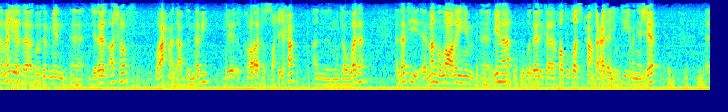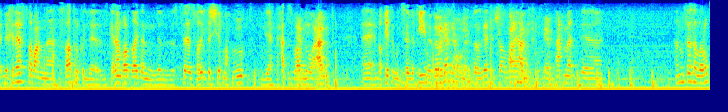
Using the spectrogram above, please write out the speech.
تميز كل من جلال أشرف وأحمد عبد النبي بالقراءات الصحيحة. المجودة التي من الله عليهم بها وذلك فضل الله سبحانه وتعالى يؤتيه من يشاء. بخلاف طبعا سأترك الكلام برضه أيضا للأستاذ فضيلة الشيخ محمود اللي يتحدث برضه عن بقية المتسابقين. الدرجات يا مولانا. الدرجات إن شاء الله يعني. أحمد أنه ثلاثة إلا ربع؟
